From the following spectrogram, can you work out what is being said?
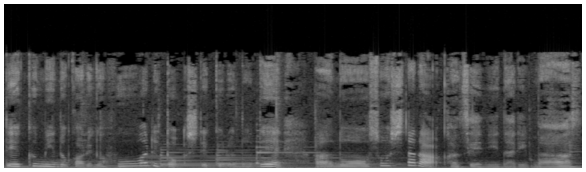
でクミンの香りがふんわりとしてくるのであのそうしたら完成になります。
